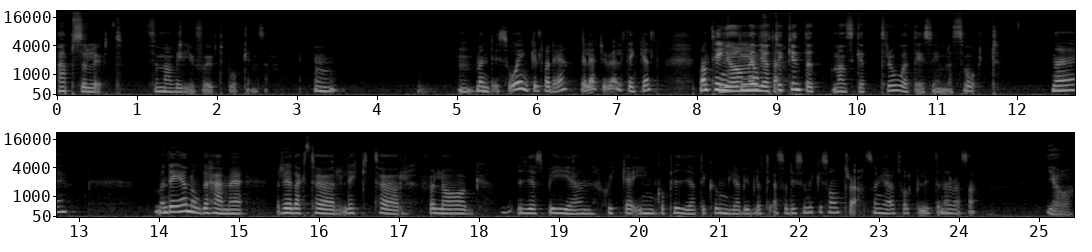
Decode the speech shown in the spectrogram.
absolut. För man vill ju få ut boken sen. Mm. Men det är så enkelt var det. Det lät ju väldigt enkelt. Man tänker ja, ju men ofta... jag tycker inte att man ska tro att det är så himla svårt. Nej. Men det är nog det här med redaktör, lektör, förlag, ISBN, skicka in kopia till Kungliga bibliotek. Alltså det är så mycket sånt tror jag som gör att folk blir lite nervösa. Ja.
